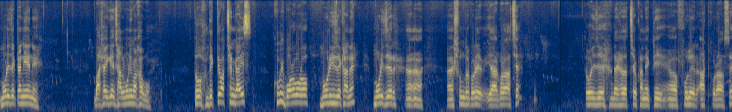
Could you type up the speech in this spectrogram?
মরিচ একটা নিয়ে নে। বাসায় গিয়ে ঝালমুড়ি মাখাবো। তো দেখতে পাচ্ছেন গাইস খুবই বড় বড় মরিচ এখানে। মরিচের সুন্দর করে ইয়া করা আছে। তো ওই যে দেখা যাচ্ছে ওখানে একটি ফুলের আর্ট করা আছে।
